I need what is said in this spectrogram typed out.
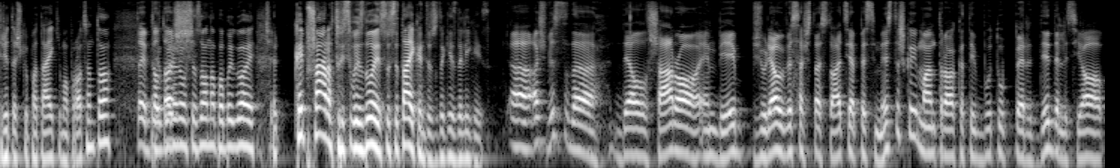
tritaškių pataikymo procento Taip, dėl to aš, sezono pabaigoje. Čia- Kaip Šarą tu įsivaizduoji susitaikantis su tokiais dalykais? aš visada dėl Šaro NBA žiūrėjau visą šitą situaciją pesimistiškai. Man atrodo, kad tai būtų per didelis jo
